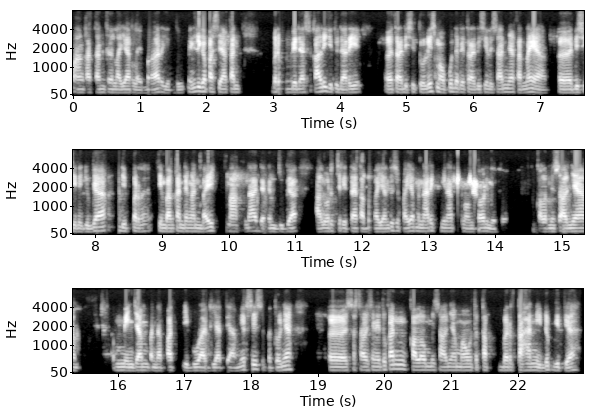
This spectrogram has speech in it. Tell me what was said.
pengangkatan ke layar lebar gitu ini juga pasti akan berbeda sekali gitu dari uh, tradisi tulis maupun dari tradisi lisannya karena ya uh, di sini juga dipertimbangkan dengan baik makna dan juga alur cerita kabayan itu supaya menarik minat penonton gitu. Kalau misalnya meminjam pendapat Ibu Adiati Amir sih sebetulnya uh, sastra itu kan kalau misalnya mau tetap bertahan hidup gitu ya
